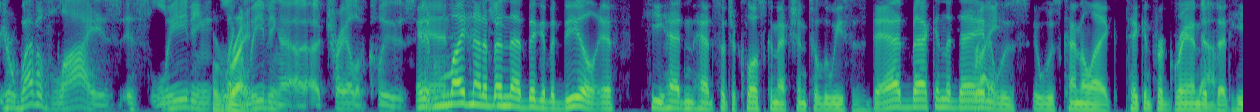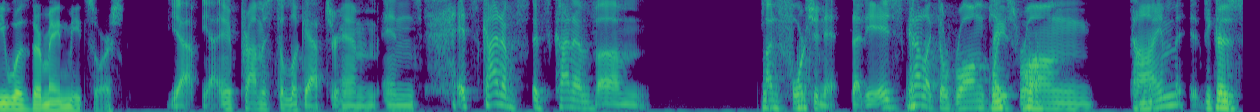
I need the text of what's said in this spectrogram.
your web of lies is leading like Right. leaving a, a trail of clues. And it might not have he- been that big of a deal if he hadn't had such a close connection to Luis's dad back in the day, and it was it was kind of like taken for granted Yeah. that he was their main meat source. yeah yeah it promised to look after him and it's kind of it's kind of um unfortunate that it's kind of like the wrong place wrong time because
